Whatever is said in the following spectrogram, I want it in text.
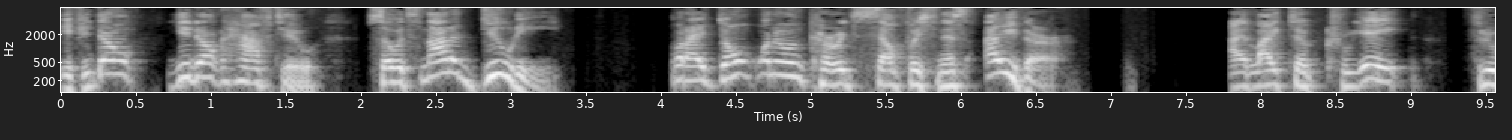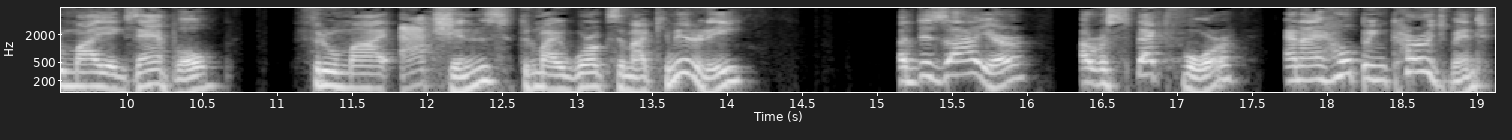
If you don't, You don't have to. So it's not a duty, but I don't want to encourage selfishness either. I like to create through my example, through my actions, through my works in my community, a desire, a respect for, and I hope encouragement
